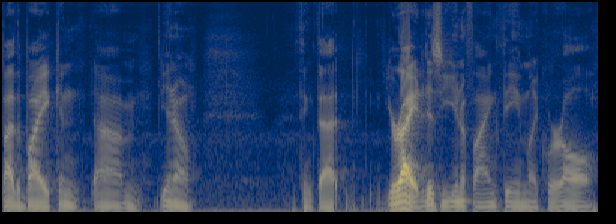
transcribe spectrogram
by the bike, and um, you know, I think that you're right. It is a unifying theme. Like we're all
